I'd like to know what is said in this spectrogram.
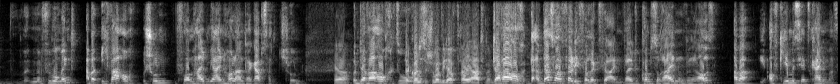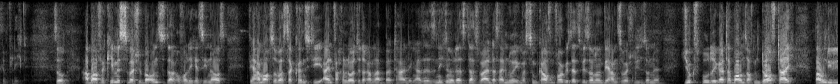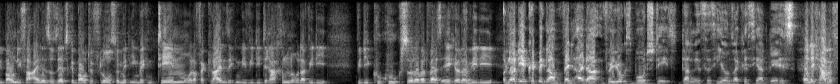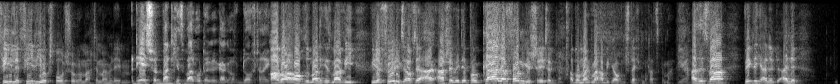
für den Moment, aber ich war auch schon vor einem halben Jahr in Holland, da gab es das schon. Ja. Und da war auch so. da konntest du schon mal wieder frei atmen. Da war auch, da- das war völlig verrückt für einen, weil du kommst so rein und wieder raus, aber auf Kirmes jetzt keine Maskenpflicht. So, aber auf der Kirmes zum Beispiel bei uns, darauf wollte ich jetzt hinaus, wir haben auch sowas, da können sich die einfachen Leute daran beteiligen. Also es ist nicht nur, dass, dass, dass einem nur irgendwas zum Kaufen vorgesetzt wird, sondern wir haben zum Beispiel so eine Juxboot-Regatta bei uns auf dem Dorfteich, bauen die, bauen die Vereine so selbstgebaute Floße mit irgendwelchen Themen oder verkleiden sich irgendwie wie die Drachen oder wie die, wie die Kuckucks oder was weiß ich oder wie die... Und Leute, ihr könnt mir glauben, wenn einer für Juxboot steht, dann ist es hier unser Christian, der ist, Und ich habe viele, viele Juxboot schon gemacht in meinem Leben. der ist schon manches Mal untergegangen auf dem Dorfteich. Aber auch so manches Mal wie, wie der Phönix auf der Asche mit dem Pokal davon geschritten. Aber manchmal habe ich auch einen schlechten Platz gemacht. Ja. Also es war wirklich eine, eine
